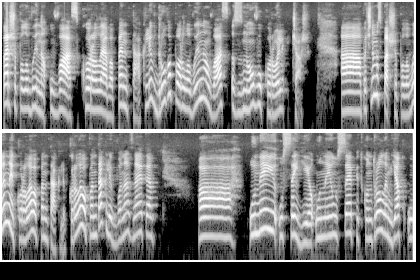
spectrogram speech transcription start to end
Перша половина у вас королева Пентаклів, друга половина у вас знову король чаш. Почнемо з першої половини. Королева Пентаклів. Королева Пентаклів, вона, знаєте, у неї усе є, у неї усе під контролем, як у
